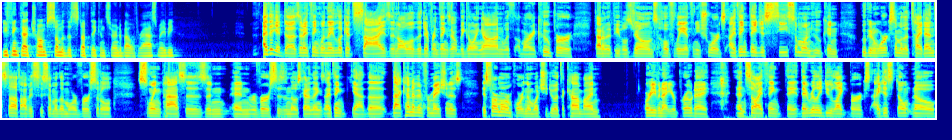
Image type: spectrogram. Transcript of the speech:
you think that trumps some of the stuff they concerned about with RAS maybe? I think it does, and I think when they look at size and all of the different things that will be going on with Amari Cooper, Donovan Peoples Jones, hopefully Anthony Schwartz, I think they just see someone who can who can work some of the tight end stuff, obviously some of the more versatile swing passes and and reverses and those kind of things. I think yeah, the that kind of information is is far more important than what you do at the combine or even at your pro day. And so I think they they really do like Burks. I just don't know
